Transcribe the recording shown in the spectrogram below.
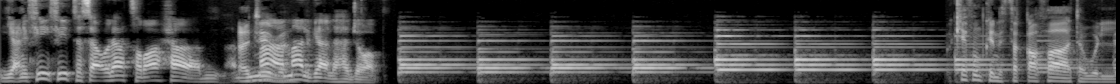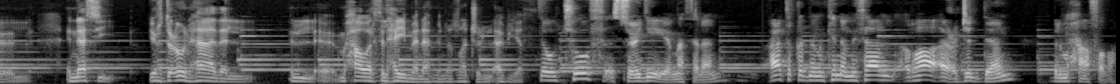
يعني في في تساؤلات صراحة ما عجيبة. ما لقى لها جواب. كيف ممكن الثقافات أو ال- ال- الناس يردعون هذا ال- ال- محاولة الهيمنة من الرجل الأبيض. لو تشوف السعودية مثلا أعتقد إن كنا مثال رائع جدا بالمحافظة.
